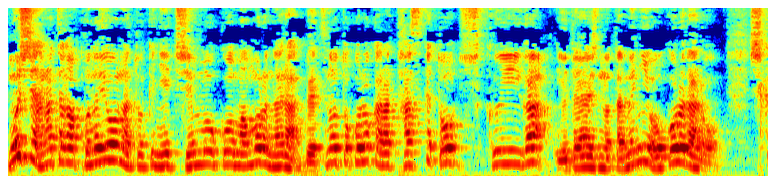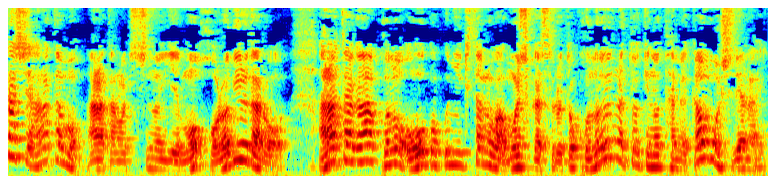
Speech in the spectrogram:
もしあなたがこのような時に沈黙を守るなら別のところから助けと救いがユダヤ人のために起こるだろう。しかしあなたもあなたの父の家も滅びるだろう。あなたがこの王国に来たのはもしかするとこのような時のためかもしれない。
